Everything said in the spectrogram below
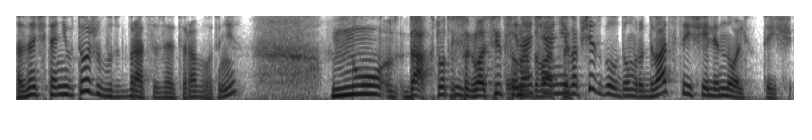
Значит, они тоже будут браться за эту работу, не? Ну, да, кто-то согласится Иначе на 20... они вообще с голоду умрут. 20 тысяч или 0 тысяч.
